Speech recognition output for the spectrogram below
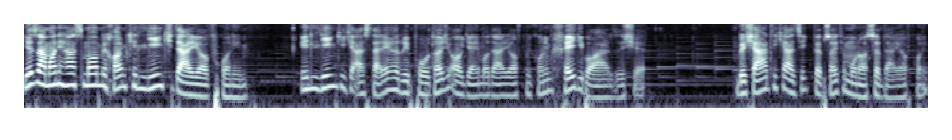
یه زمانی هست ما می‌خوایم که لینک دریافت کنیم. این لینکی که از طریق ریپورتاج آگهی ما دریافت می‌کنیم خیلی با ارزشه. به شرطی که از یک وبسایت مناسب دریافت کنیم.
